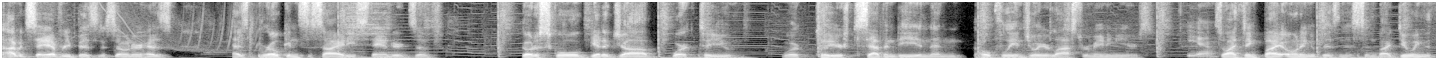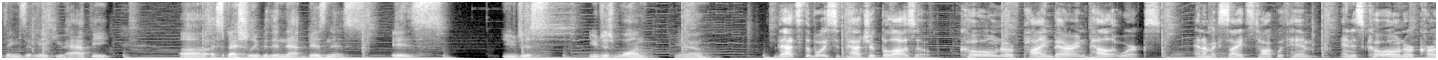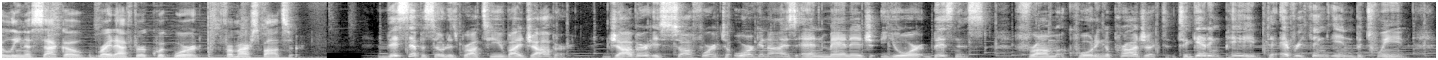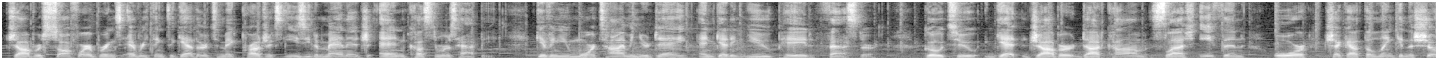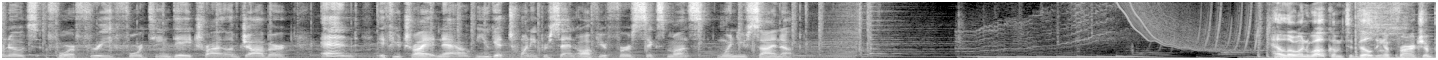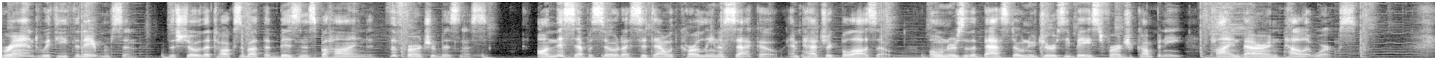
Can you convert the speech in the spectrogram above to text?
I would say every business owner has has broken society's standards of go to school, get a job, work till you work till you're 70 and then hopefully enjoy your last remaining years. Yeah. So I think by owning a business and by doing the things that make you happy, uh, especially within that business, is you just you just won, you know? That's the voice of Patrick Balazzo, co-owner of Pine Barren Pallet Works. And I'm excited to talk with him and his co-owner Carlina Sacco right after a quick word from our sponsor. This episode is brought to you by Jobber. Jobber is software to organize and manage your business. From quoting a project to getting paid to everything in between, Jobber software brings everything together to make projects easy to manage and customers happy, giving you more time in your day and getting you paid faster. Go to getjobber.com slash Ethan or check out the link in the show notes for a free 14-day trial of Jobber. And if you try it now, you get 20% off your first six months when you sign up. Hello and welcome to Building a Furniture Brand with Ethan Abramson, the show that talks about the business behind the furniture business. On this episode, I sit down with Carlina Sacco and Patrick Balazzo, owners of the Bastow, New Jersey based furniture company Pine Barren Pallet Works.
